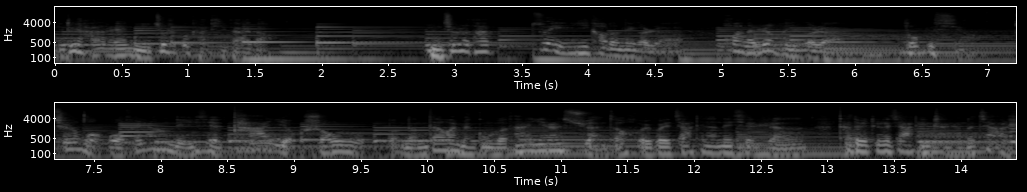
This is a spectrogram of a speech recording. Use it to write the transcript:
你对孩子而言，你就是不可替代的，你就是他最依靠的那个人，换了任何一个人都不行。其实我我非常理解他有收入，我能在外面工作，但是依然选择回归家庭的那些人，他对这个家庭产生的价值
